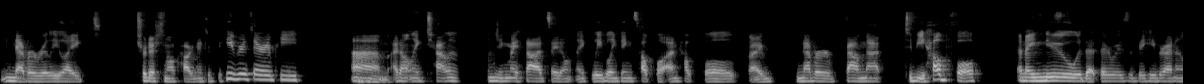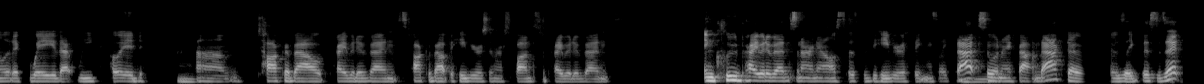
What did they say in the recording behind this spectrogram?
never really liked traditional cognitive behavior therapy. Um, I don't like challenging my thoughts. I don't like labeling things helpful, unhelpful. I've never found that to be helpful. And I knew that there was a behavior analytic way that we could Mm. um, talk about private events, talk about behaviors in response to private events, include private events in our analysis of behavior, things like that. So when I found ACT, I was like, this is it.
